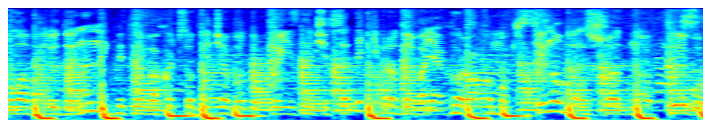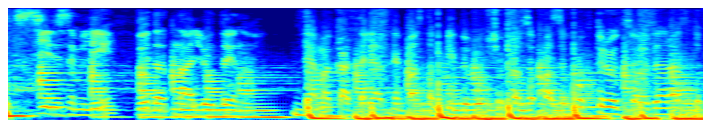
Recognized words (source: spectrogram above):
голова людина, не квітлива, хоч обличчя водопий Значить все таки вродова, як горохом об стіну без жодного впливу Сіль землі, видатна людина Дема карта лясним пастом піду вивчу про запаси Повторю це один раз,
